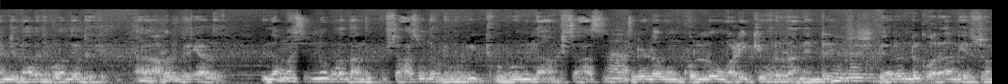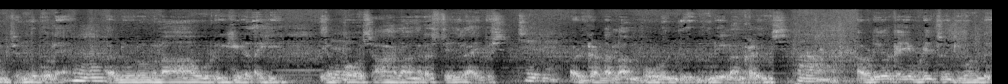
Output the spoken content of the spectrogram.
அஞ்சு நாலஞ்சு குழந்தைகள் இருக்கு. அவர் பெரிய ஆளு. இந்த அம்மா சின்ன குழந்தை அந்த பிசாசு இல்லாம பிசாசு திருடவும் கொல்லவும் அடிக்க வருகிறான் என்று வேறொன்றுக்கு வரான் சுவாமி சொன்னது போல அப்படி உருவலா உருகி இழகி எப்போ சாகலாங்கிற ஸ்டேஜில் ஆயிப்போச்சு. அப்படி கண்ணெல்லாம் பூந்து முடியெல்லாம் கழிஞ்சு. அப்படியே ஒரு கையை பிடி தூக்கி கொண்டு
